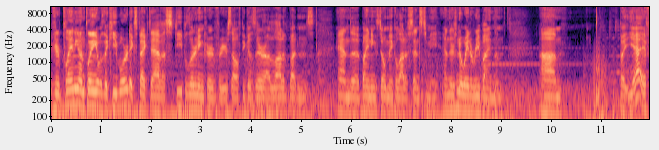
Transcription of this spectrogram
If you're planning on playing it with a keyboard, expect to have a steep learning curve for yourself because there are a lot of buttons and the bindings don't make a lot of sense to me, and there's no way to rebind them. Um, but yeah, if,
